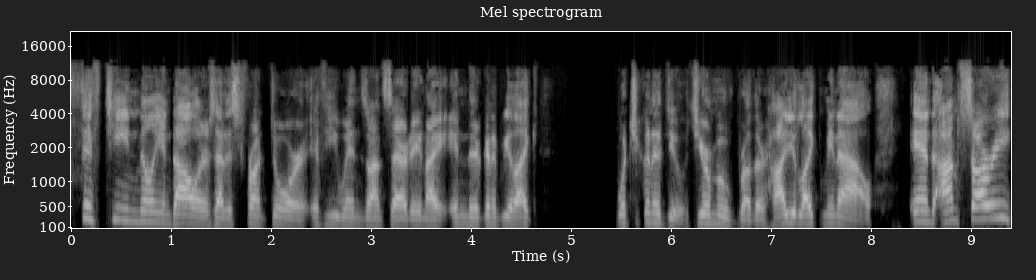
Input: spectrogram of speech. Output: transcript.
$15 million at his front door if he wins on Saturday night. And they're going to be like, what you gonna do? It's your move, brother. How you like me now? And I'm sorry,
